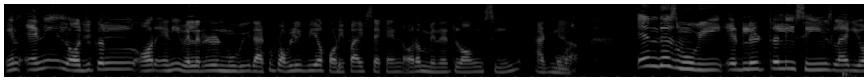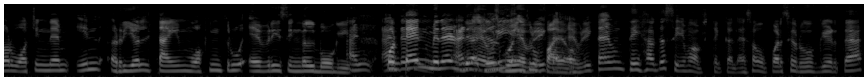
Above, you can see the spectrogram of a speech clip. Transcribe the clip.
In any logical or any well-edited movie, that would probably be a 45 second or a minute long scene at most. Yeah. In this movie, it literally seems like you're watching them in real time, walking through every single bogie. And, For and 10 minutes, they're they're just going every through fire. Every time they have the same obstacle. ऐसा ऊपर से roof गिरता है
